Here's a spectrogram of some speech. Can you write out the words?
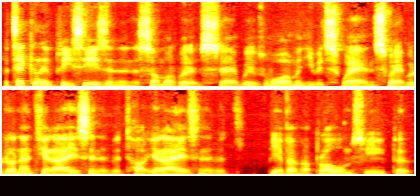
particularly in pre-season in the summer where it's uh, where it's warm and you would sweat and sweat would run into your eyes and it would hurt your eyes and it would be a bit of a problem. So you put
